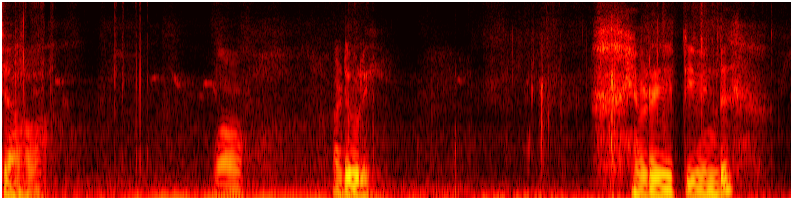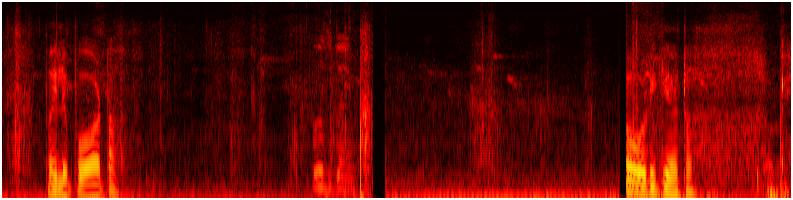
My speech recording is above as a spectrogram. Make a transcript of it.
ജാവ വാവ് അടിപൊളി. ഇവിടെ എ ടി വി ഉണ്ട് അപ്പോൾ അതിൽ പോകട്ടോ ഓടിക്കാം കേട്ടോ ഓക്കെ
